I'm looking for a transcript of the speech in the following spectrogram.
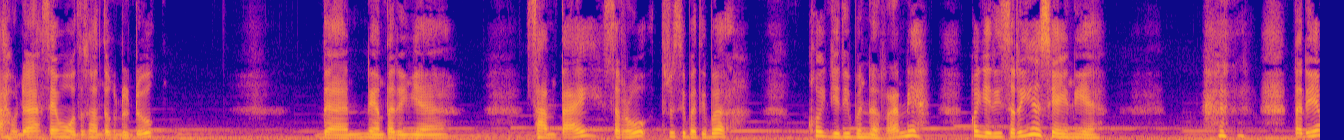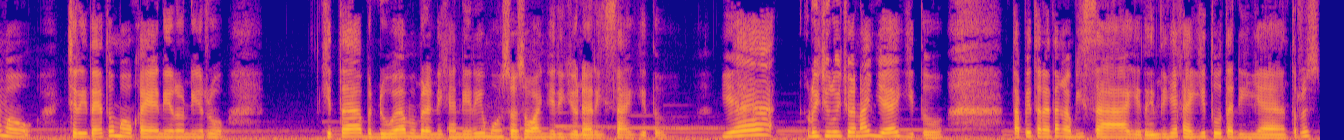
ah udah saya memutuskan untuk duduk dan yang tadinya santai seru terus tiba-tiba kok jadi beneran ya kok jadi serius ya ini ya tadinya mau cerita itu mau kayak niru-niru. Kita berdua memberanikan diri mau sosokan jadi Junarisa gitu. Ya lucu-lucuan aja gitu. Tapi ternyata nggak bisa gitu. Intinya kayak gitu tadinya. Terus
